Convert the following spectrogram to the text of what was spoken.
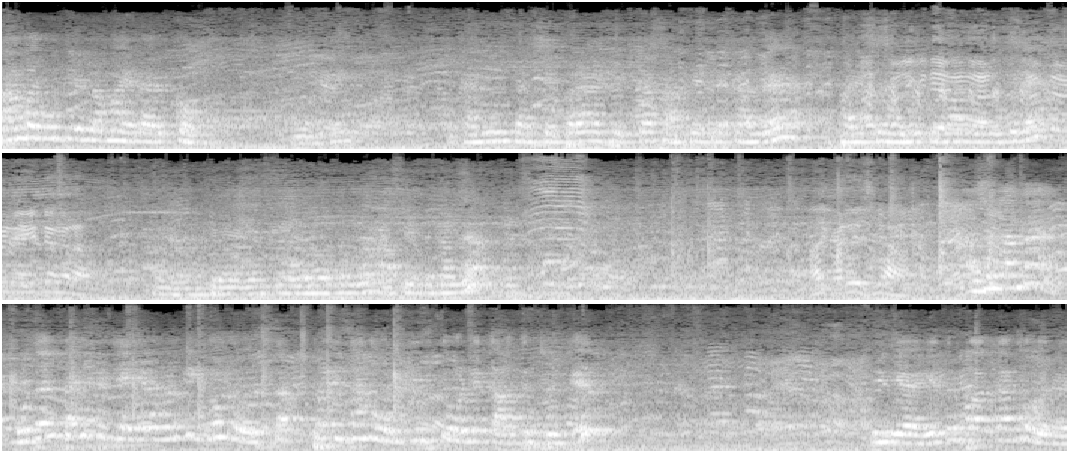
சாம்பார் ஊற்றிடலாமா எல்லாருக்கும். கண்ணி சூப்பரா டிக்கா சாப்பிட்டு இருக்காங்க பரிசு நினைக்கிறேன் சாப்பிட்டு இருக்காங்க அது இல்லாம முதல் பரிசு செய்யறவங்களுக்கு இன்னொரு ஒரு சர்ப்ரைஸான ஒரு gift ஒண்ணு காத்துட்டு இருக்கு நீங்க எதிர்பார்க்காத ஒரு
